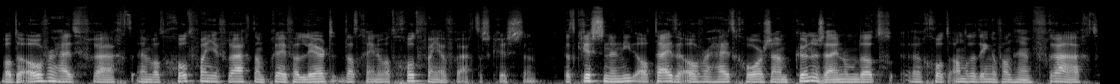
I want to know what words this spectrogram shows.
wat de overheid vraagt en wat God van je vraagt, dan prevaleert datgene wat God van jou vraagt als christen. Dat christenen niet altijd de overheid gehoorzaam kunnen zijn, omdat uh, God andere dingen van hen vraagt.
